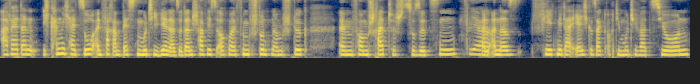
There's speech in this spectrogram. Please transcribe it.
Aber dann, ich kann mich halt so einfach am besten motivieren. Also dann schaffe ich es auch mal fünf Stunden am Stück ähm, vorm Schreibtisch zu sitzen. Ja. Weil anders fehlt mir da ehrlich gesagt auch die Motivation.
